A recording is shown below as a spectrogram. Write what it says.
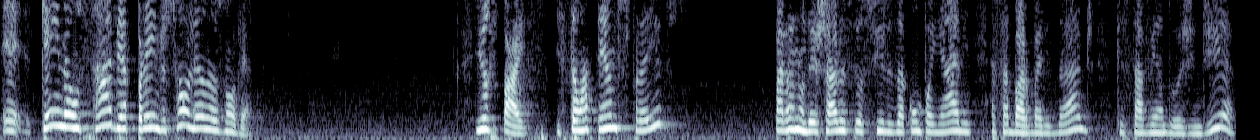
É, quem não sabe aprende só olhando as novelas. E os pais estão atentos para isso? Para não deixar os seus filhos acompanharem essa barbaridade que está vendo hoje em dia?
